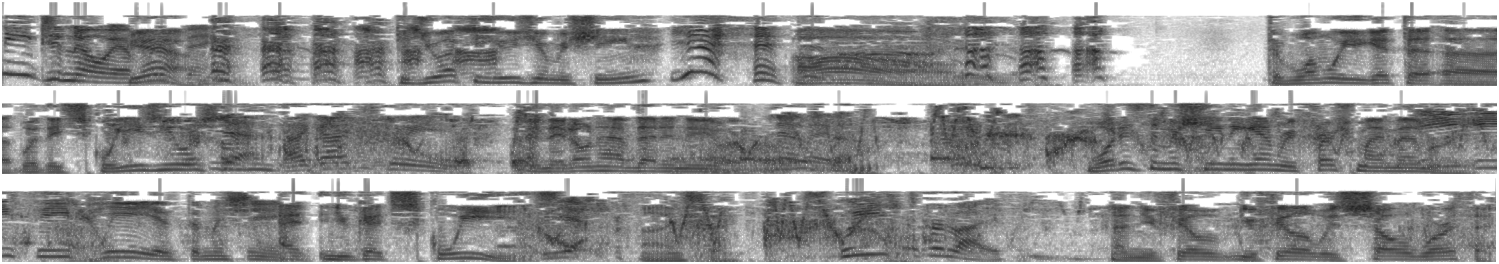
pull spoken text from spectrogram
need to know everything? Yeah. did you have to use your machine? Yeah. Oh. The one where you get the, uh, where they squeeze you or something? Yeah, I got squeezed. And they don't have that in New York? No, they don't. What is the machine again? Refresh my memory. EECP is the machine. And you get squeezed? Yeah. I see. Squeezed for life. And you feel you feel it was so worth it?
